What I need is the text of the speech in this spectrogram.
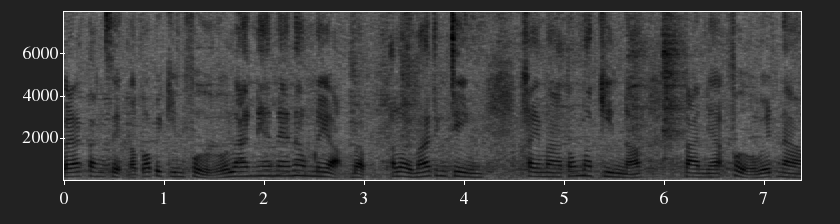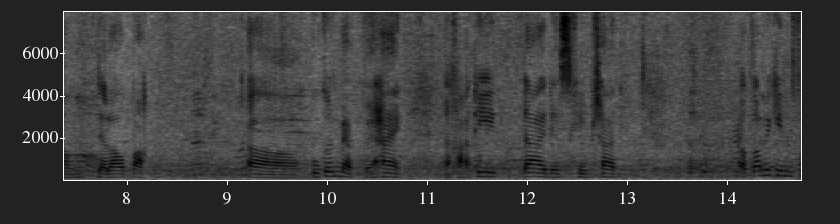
ไปแลกตังเสร็จแล้วก็ไปกินเฝอร้านเนี้ยแนะนำเลยอะแบบอร่อยมากจริง ๆ ใครมาต้องมากินนะร้านเนี้ยเฝอเวียดนาม เดี๋ยวเราปักเอ่อ Google Map ไว้ให้นะคะที่ได้ description แล้วก็ไปกินเฝ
